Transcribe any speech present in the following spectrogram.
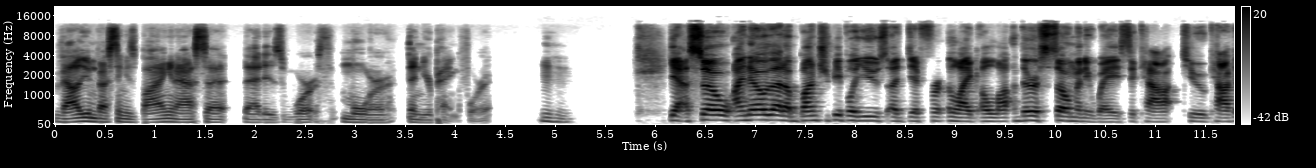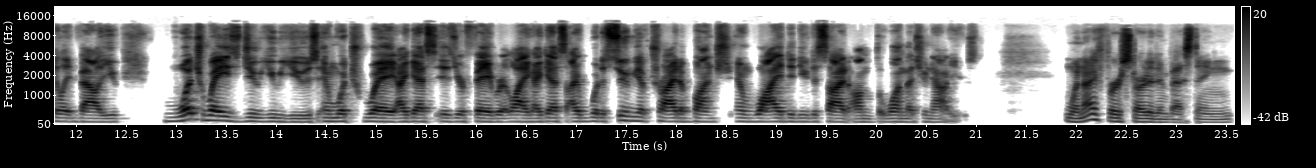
value investing is buying an asset that is worth more than you're paying for it. Mm-hmm. Yeah, so I know that a bunch of people use a different, like a lot. There are so many ways to cal- to calculate value which ways do you use and which way i guess is your favorite like i guess i would assume you have tried a bunch and why did you decide on the one that you now use when i first started investing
